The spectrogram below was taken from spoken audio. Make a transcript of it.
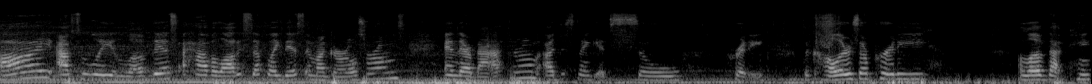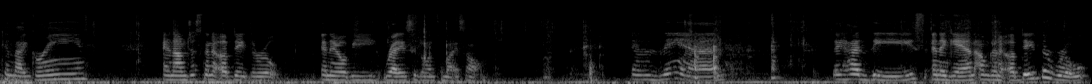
I absolutely love this. I have a lot of stuff like this in my girls' rooms and their bathroom. I just think it's so pretty. The colors are pretty. I love that pink and that green. And I'm just going to update the rope and it'll be ready to go into my home. And then they had these. And again, I'm going to update the rope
